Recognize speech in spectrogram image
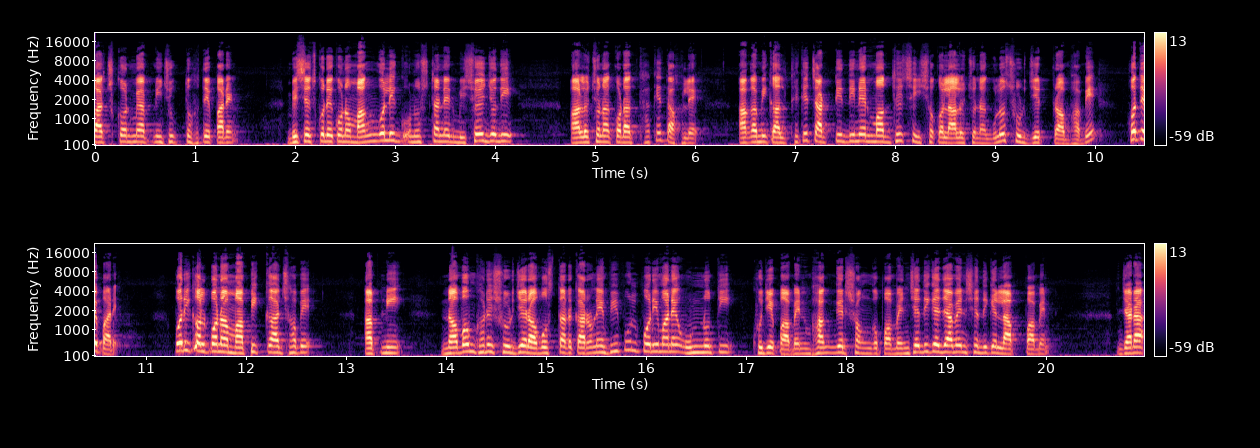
কাজকর্মে আপনি যুক্ত হতে পারেন। বিশেষ করে কোনো মাঙ্গলিক অনুষ্ঠানের বিষয়ে যদি আলোচনা করার থাকে, তাহলে আগামীকাল থেকে চারটি দিনের মধ্যে সেই সকল আলোচনাগুলো সূর্যের প্রভাবে হতে পারে। পরিকল্পনা মাফিক কাজ হবে। আপনি নবম ঘরে সূর্যের অবস্থার কারণে বিপুল পরিমাণে উন্নতি খুঁজে পাবেন, ভাগ্যের সঙ্গ পাবেন, যেদিকে যাবেন সেদিকে লাভ পাবেন। যারা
